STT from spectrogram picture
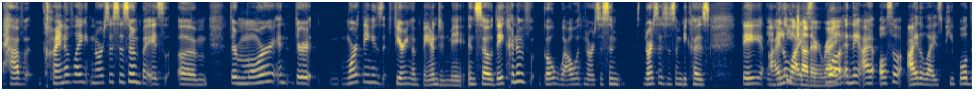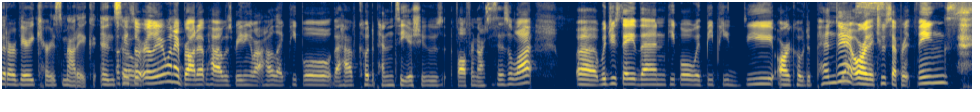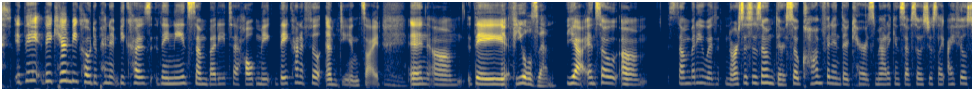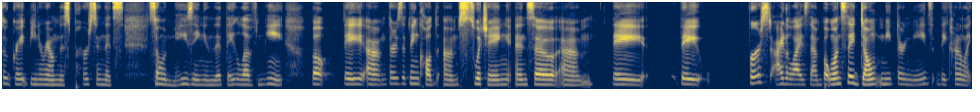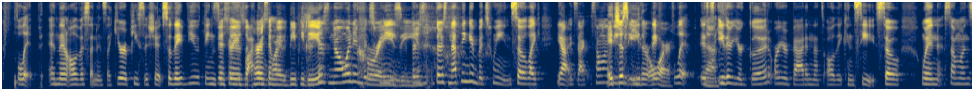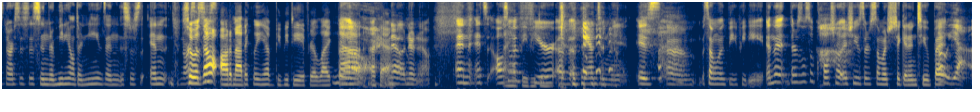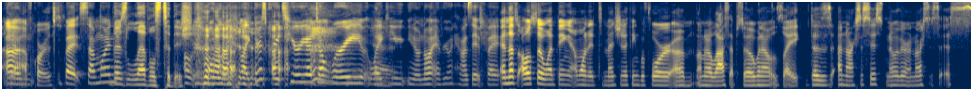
have kind of like narcissism, but it's um, they're more and they're more thing is fearing abandonment, and so they kind of go well with narcissism narcissism because they, each idolize other, Well, right? and they I also idolize people that are very charismatic, and Okay, so, so earlier when I brought up how I was reading about how like people that have codependency issues fall for narcissists a lot, uh, would you say then people with BPD are codependent, or are they two separate things? it, they they can be codependent because they need somebody to help make. They kind of feel empty inside, and um, they it fuels them. Yeah, and so um, somebody with narcissism, they're so confident, they're charismatic and stuff. So it's just like I feel so great being around this person that's so amazing and that they love me. But they um, there's a thing called um, switching, and so um, they they first idolize them, but once they don't meet their needs, they kind of like flip, and then all of a sudden it's like you're a piece of shit. So they view things. This is the person with. BPD. There's no one in Crazy. between. There's there's nothing in between. So like yeah, exactly. Someone It's just either or. Flip. It's Yeah. either you're good or you're bad, and that's all they can see. So when someone's narcissist and they're meeting all their needs, and it's just and So is that automatically you have BPD if you're like that? no, Okay. no, no, no. And it's also a BPD. fear of abandonment is um, someone with BPD, and then there's also cultural issues. There's so much to get into, but Oh yeah, yeah, um, of course. But someone There's levels to this Oh, totally. like there's criteria. Don't worry. Like you, you know, not everyone has it, but And that's also one thing I wanted to mention. I think before um, on our last episode when I was like, "Does a narcissist know they're a narcissist?"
